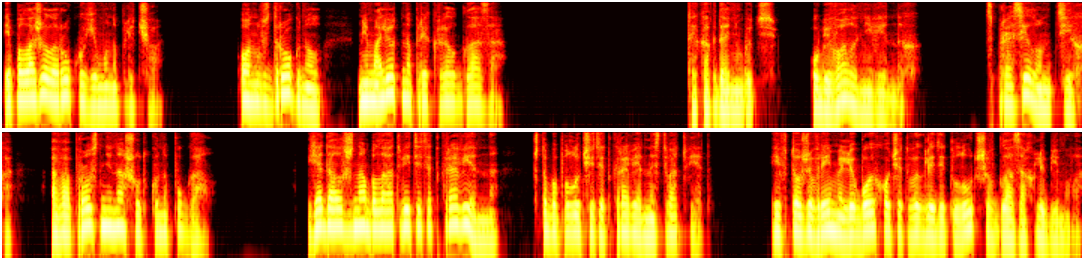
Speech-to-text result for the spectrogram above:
и положила руку ему на плечо. Он вздрогнул мимолетно прикрыл глаза. «Ты когда-нибудь убивала невинных?» — спросил он тихо, а вопрос не на шутку напугал. Я должна была ответить откровенно, чтобы получить откровенность в ответ. И в то же время любой хочет выглядеть лучше в глазах любимого.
